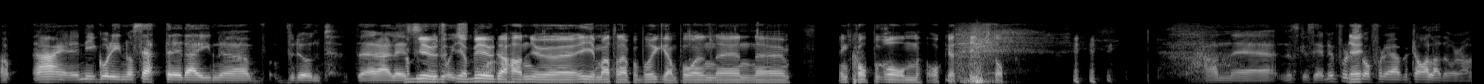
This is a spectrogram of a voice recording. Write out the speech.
Ja, nej, ni går in och sätter er där inne runt. Där, eller, Jag bjuder, jag bjuder han ju i och med att han är på bryggan på en, en, en kopp rom och ett pipstopp. Han, nu ska vi se, nu får du Det- slå för att övertala då. då.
